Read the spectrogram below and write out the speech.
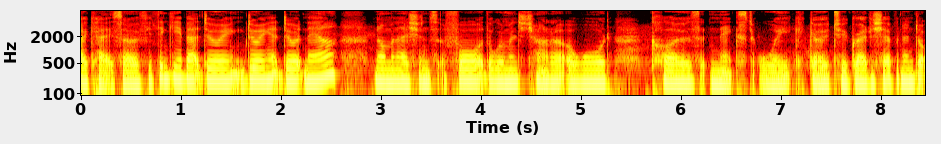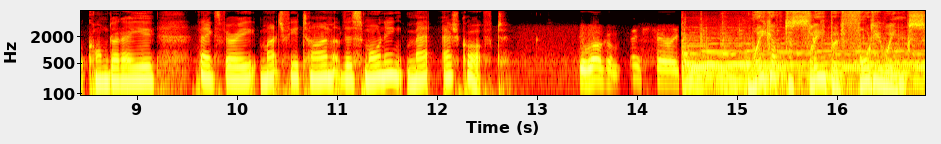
Okay, so if you're thinking about doing doing it, do it now. Nominations for the Women's Charter Award close next week. Go to greatershepparton.com.au. Thanks very much for your time this morning, Matt Ashcroft. You're welcome. Thanks, Terry. Wake up to sleep at 40 Winks.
